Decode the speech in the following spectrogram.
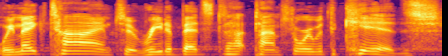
We make time to read a bedtime story with the kids.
